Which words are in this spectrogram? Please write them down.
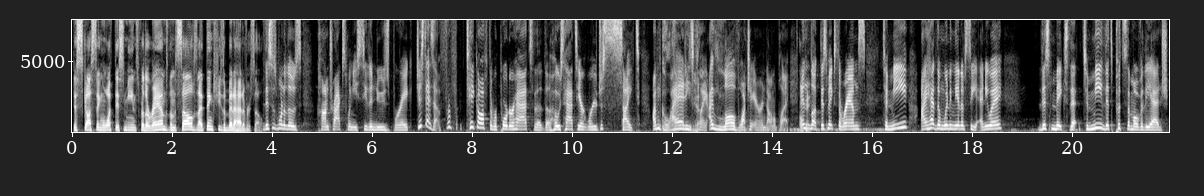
discussing what this means for the Rams themselves, and I think she's a bit ahead of herself. This is one of those contracts when you see the news break, just as a for, for- take off the reporter hats, the the host hats here, where you're just psyched. I'm glad he's playing. I love watching Aaron Donald play. Okay. And look, this makes the Rams. To me, I had them winning the NFC anyway. This makes that to me. This puts them over the edge.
